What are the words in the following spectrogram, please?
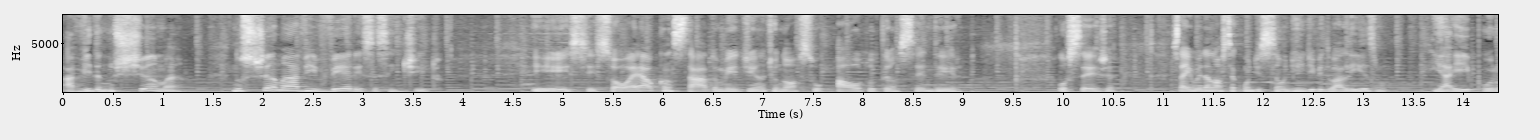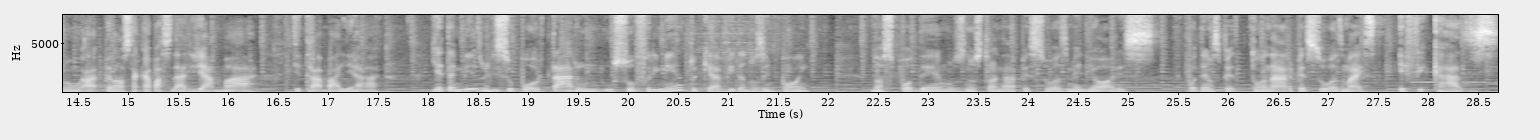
A vida nos chama, nos chama a viver esse sentido. E esse só é alcançado mediante o nosso autotranscender. Ou seja, sairmos da nossa condição de individualismo e aí, por um, pela nossa capacidade de amar, de trabalhar e até mesmo de suportar o, o sofrimento que a vida nos impõe, nós podemos nos tornar pessoas melhores, podemos pe tornar pessoas mais eficazes,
